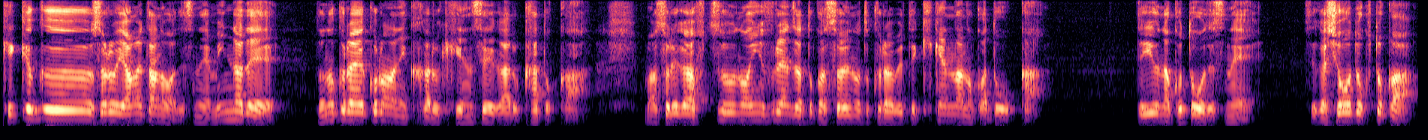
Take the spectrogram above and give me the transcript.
結局それをやめたのはですねみんなでどのくらいコロナにかかる危険性があるかとか、まあ、それが普通のインフルエンザとかそういうのと比べて危険なのかどうかっていうようなことをですねそれから消毒とか、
